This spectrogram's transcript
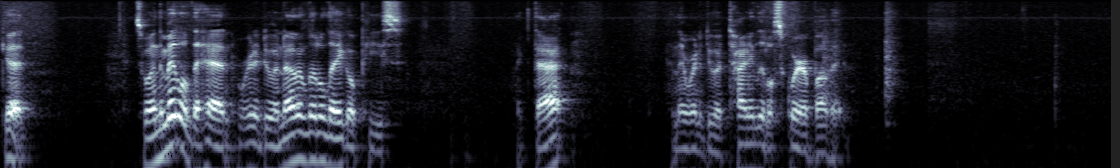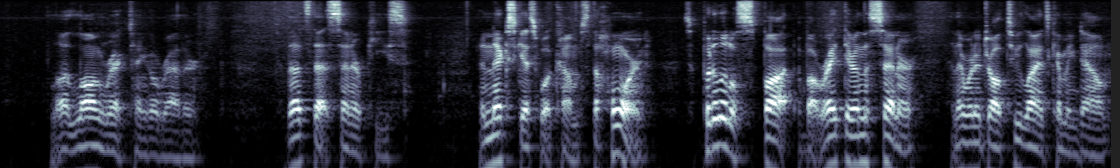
Good. So in the middle of the head, we're going to do another little Lego piece, like that, and then we're going to do a tiny little square above it. A long rectangle, rather. So that's that center piece. And next, guess what comes? The horn. So put a little spot about right there in the center, and then we're going to draw two lines coming down.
